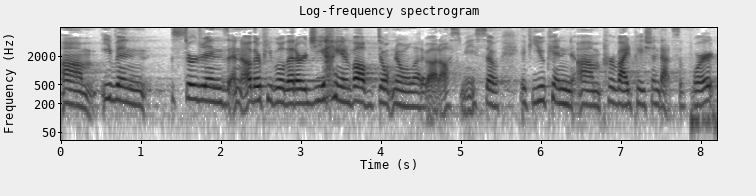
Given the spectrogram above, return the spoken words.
um, even surgeons and other people that are GI involved don't know a lot about ostomy. So if you can um, provide patient that support,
